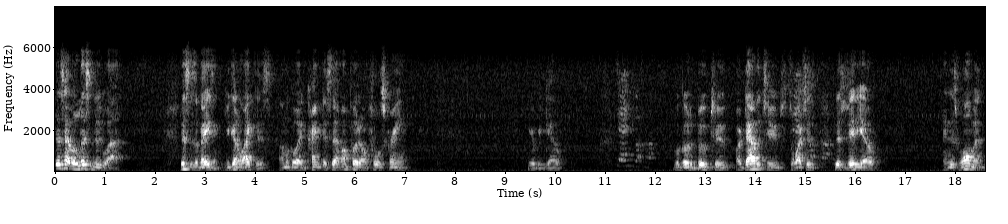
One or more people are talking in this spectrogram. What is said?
let's have a listen to uh, this is amazing. You're going to like this. I'm going to go ahead and crank this up. I'm going to put it on full screen. Here we go. We'll go to boob tube or down the tubes to watch this, this video. And this woman,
